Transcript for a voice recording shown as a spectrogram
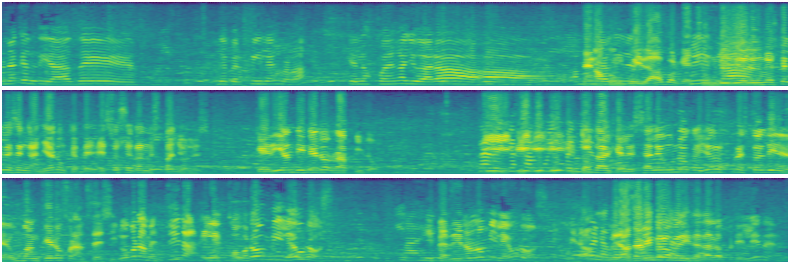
una cantidad de, de perfiles, ¿verdad? Que los pueden ayudar a, a, a Pero con dinero. cuidado, porque he Sí, hecho un vídeo de claro. unos que les engañaron, que esos eran españoles. Querían dinero rápido. Claro, y, y- total, que les sale uno que yo les presto el dinero, un banquero francés, y luego era mentira, y les cobró mil euros. Y perdieron los mil euros. Cuidado, Bueno, cuidado también con lo que dicen a los PRIXLINERS.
